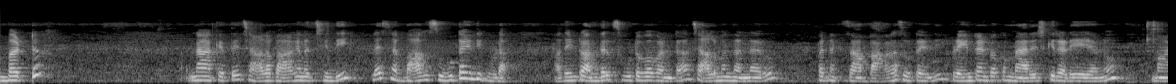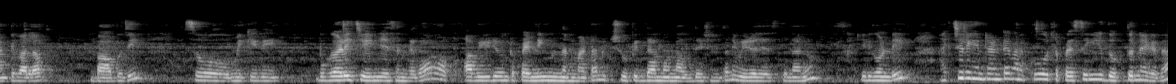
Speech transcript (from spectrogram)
but నాకైతే చాలా బాగా నచ్చింది. ప్లస్ నాకు బాగా సూట్ అయింది కూడా. అదేంటో అందరికి సూట్ అవ్వవంట. చాలామంది అన్నారు. బట్ నాకు బాగా సూట్ అయింది. ఇప్పుడు ఏంటంటే ఒక మ్యారేజ్కి రెడీ అయ్యాను. మా ఆంటీ వాళ్ళ బాబుది. సో మీకు ఇది బుగాడి చేంజ్ చేశాను కదా ఆ వీడియో ఇంకా పెండింగ్ ఉందన్నమాట. మీకు చూపిద్దాము అన్న ఉద్దేశంతో నేను వీడియో చేస్తున్నాను. ఇదిగోండి యాక్చువల్లీ ఏంటంటే మనకు ఇట్లా ప్రెస్సింగ్ దొరుకుతున్నాయి కదా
